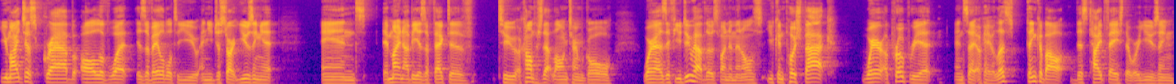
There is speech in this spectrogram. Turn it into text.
you might just grab all of what is available to you and you just start using it and it might not be as effective to accomplish that long term goal. Whereas if you do have those fundamentals, you can push back where appropriate and say, okay, let's think about this typeface that we're using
